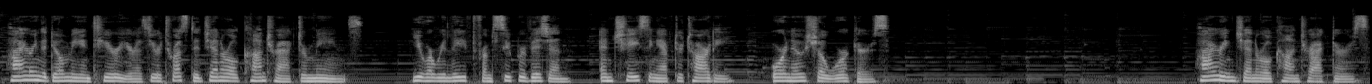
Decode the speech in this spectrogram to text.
hiring a Domi Interior as your trusted general contractor means you are relieved from supervision and chasing after tardy or no-show workers. Hiring general contractors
